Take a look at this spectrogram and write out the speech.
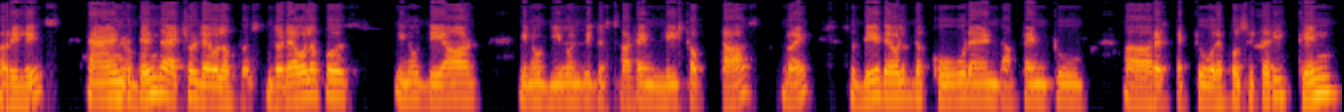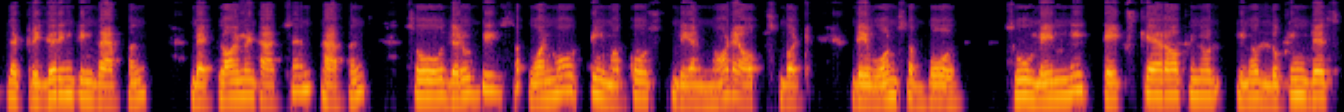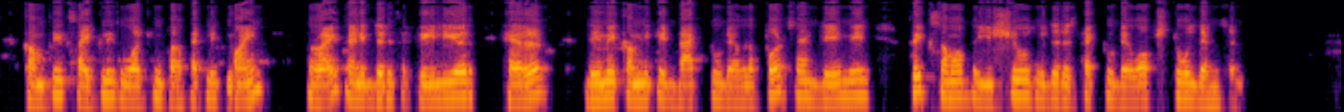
release. And yep. then the actual developers. The developers, you know, they are, you know, given with a certain list of tasks, right? So they develop the code and append to uh, respective repository. Then the triggering things happen, deployment action happens, so there would be one more team. Of course, they are not ops, but they want support. So mainly takes care of you know you know looking this complete cycle is working perfectly fine, right? And if there is a failure error, they may communicate back to developers and they may fix some of the issues with respect to DevOps tool themselves.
